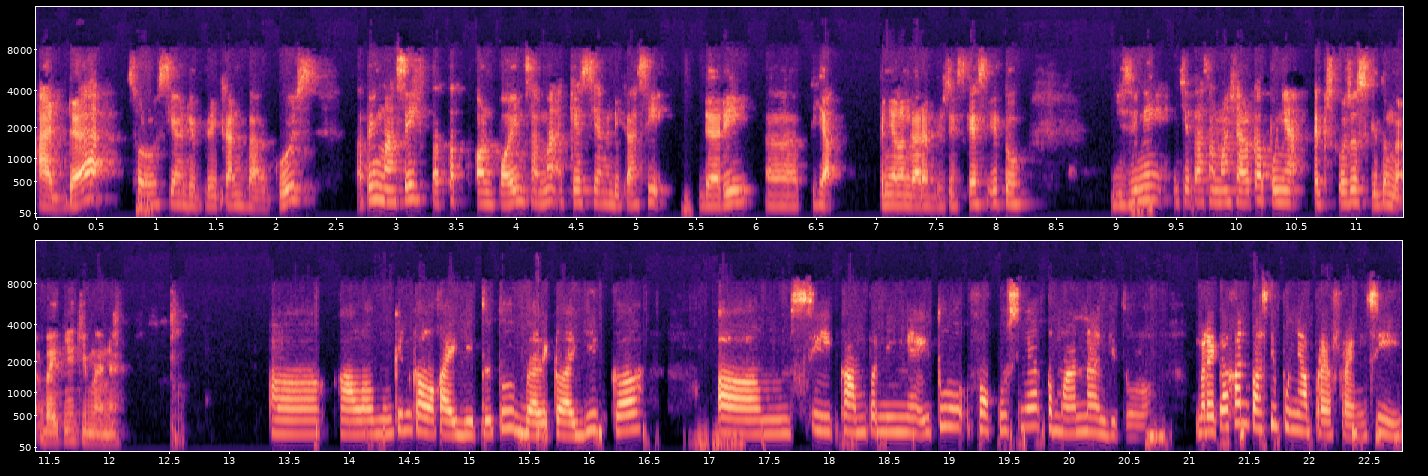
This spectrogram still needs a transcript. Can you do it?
ada solusi yang diberikan bagus, tapi masih tetap on point sama case yang dikasih dari uh, pihak penyelenggara bisnis case itu. Di sini Cita sama Shalka punya tips khusus gitu nggak baiknya gimana? Uh, kalau mungkin kalau kayak gitu tuh balik lagi ke um, si company-nya itu fokusnya ke mana gitu loh. Mereka kan pasti punya preferensi.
